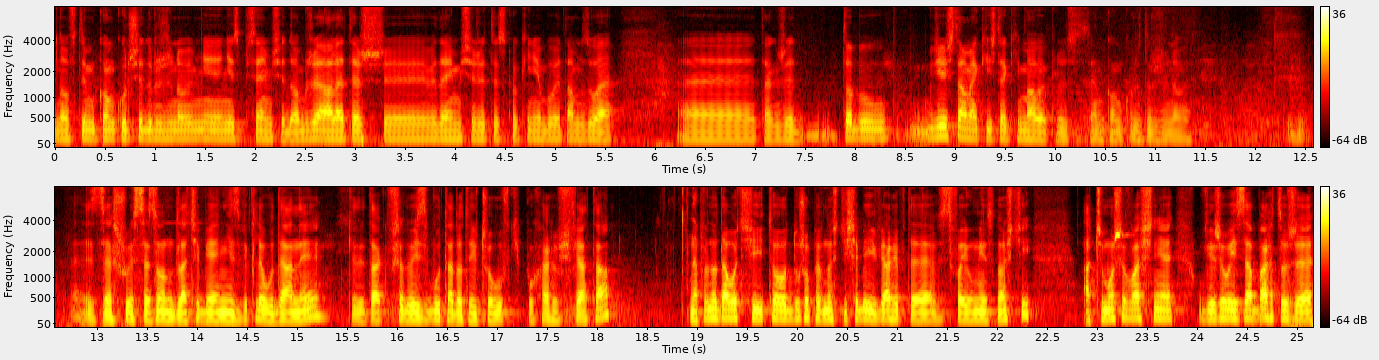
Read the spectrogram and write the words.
No w tym konkursie drużynowym nie, nie spisałem się dobrze, ale też y, wydaje mi się, że te skoki nie były tam złe. E, Także to był gdzieś tam jakiś taki mały plus ten konkurs drużynowy. Zeszły sezon dla Ciebie niezwykle udany, kiedy tak wszedłeś z buta do tej czołówki Pucharu Świata. Na pewno dało Ci to dużo pewności siebie i wiary w te swoje umiejętności. A czy może właśnie uwierzyłeś za bardzo, że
